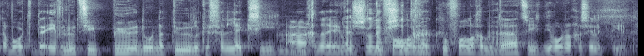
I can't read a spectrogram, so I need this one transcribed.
daar wordt de evolutie puur door natuurlijke selectie aangedreven. Mm. Ja, dus selectiedruk. toevallige, toevallige mutaties die worden geselecteerd. Dus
